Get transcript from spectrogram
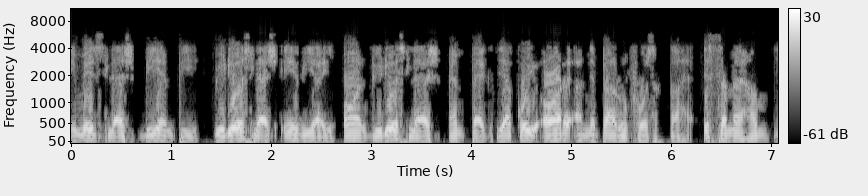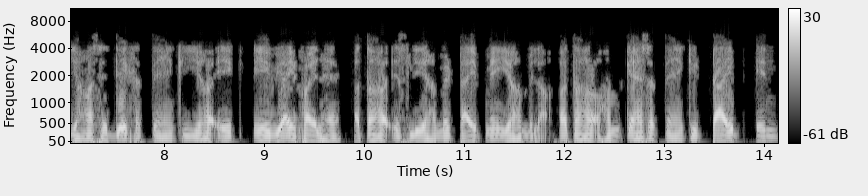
image slash BMP video slash AVI और वीडियो स्लैश एमपीईजी या कोई और अन्य प्रारूप हो सकता है। इस समय हम यहाँ से देख सकते हैं कि यह एक अवि फ़ाइल है, अतः इसलिए हमें टाइप में यह मिला। अतः हम कह सकते हैं कि टाइप इन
